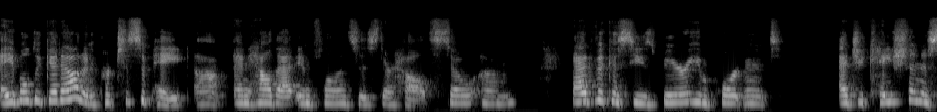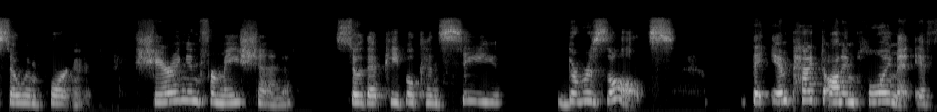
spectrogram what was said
able to get out and participate, um, and how that influences their health. So, um, advocacy is very important. Education is so important. Sharing information so that people can see the results the impact on employment. If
